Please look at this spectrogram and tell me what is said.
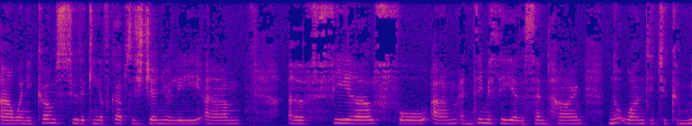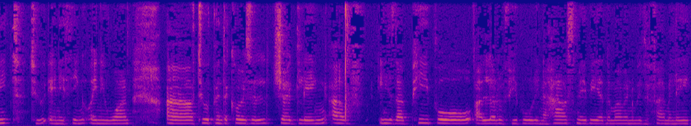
Uh, when it comes to the King of Cups, is generally um, a feel for um, intimacy at the same time, not wanting to commit to anything or anyone. Uh, Two of Pentacles is a juggling of either people, a lot of people in a house, maybe at the moment with the family,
